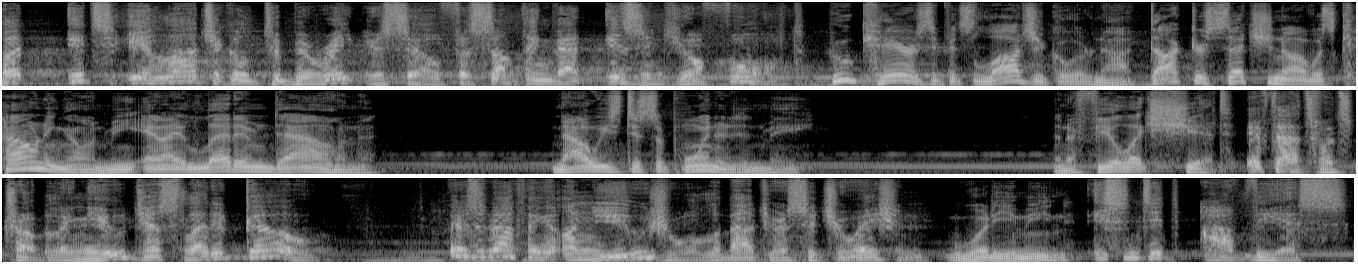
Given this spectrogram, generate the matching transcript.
But it's illogical to berate yourself for something that isn't your fault. Who cares if it's logical or not? Dr. Sechenov was counting on me, and I let him down. Now he's disappointed in me. And I feel like shit. If that's what's troubling you, just let it go. There's nothing unusual about your situation. What do you mean? Isn't it obvious?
